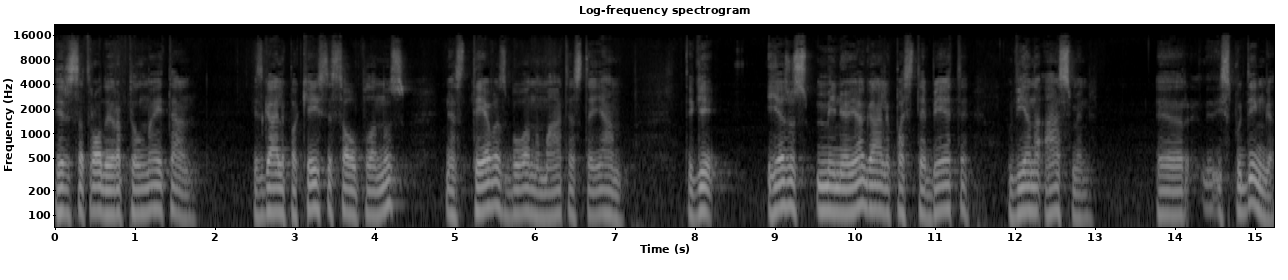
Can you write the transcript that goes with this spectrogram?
ir jis atrodo yra pilnai ten. Jis gali pakeisti savo planus, nes tėvas buvo numatęs tai jam. Taigi Jėzus minioje gali pastebėti vieną asmenį. Ir įspūdinga.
